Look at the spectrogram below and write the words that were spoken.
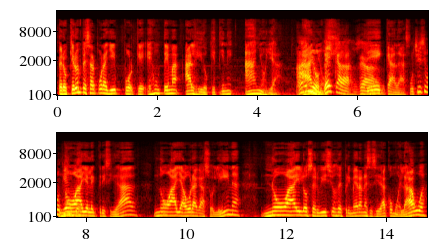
pero quiero empezar por allí porque es un tema álgido que tiene años ya. Años, años décadas, o sea, décadas. Muchísimo tiempo. No hay electricidad, no hay ahora gasolina, no hay los servicios de primera necesidad como el agua.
